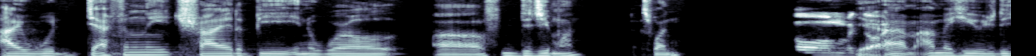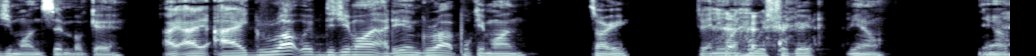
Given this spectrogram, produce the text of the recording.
I would definitely try to be in the world of Digimon. That's one. Oh my Yeah, god. I'm, I'm a huge Digimon sim. Okay, I, I I grew up with Digimon. I didn't grow up Pokemon. Sorry to anyone who was triggered. You know, you know,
